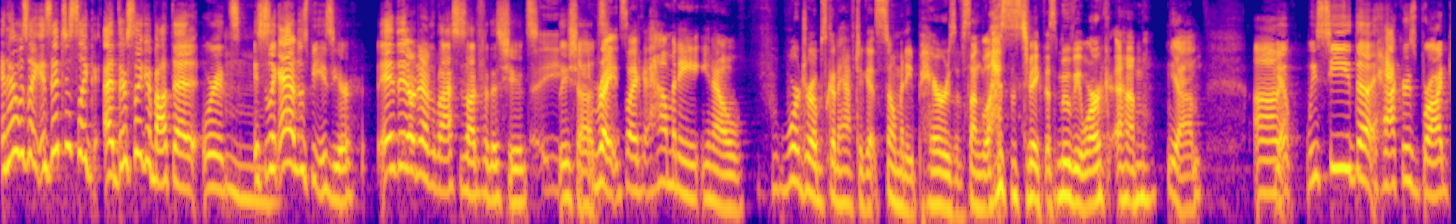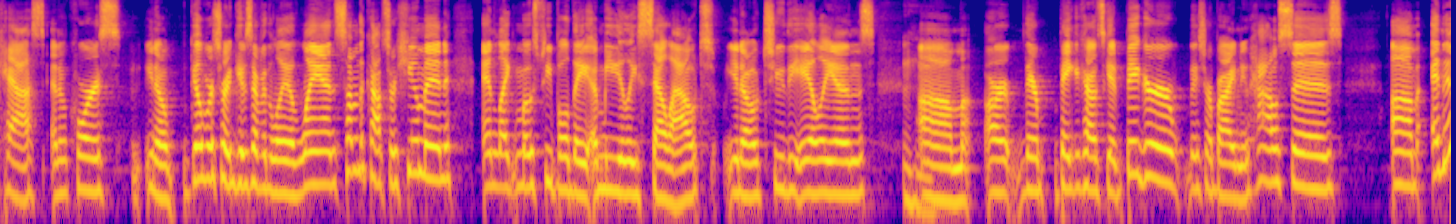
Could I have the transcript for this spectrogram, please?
and i was like is that just like uh, there's something about that where it's it's just like ah, it'll just be easier and they don't have glasses on for the shoots these shots Right. It's like how many, you know, wardrobe's going to have to get so many pairs of sunglasses to make this movie work. Um, Yeah. Um, Yep. We see the hackers broadcast, and of course, you know, Gilbert sort of gives everything the lay of the land. Some of the cops are human, and like most people, they immediately sell out, you know, to the aliens. Um, our their bank accounts get bigger. They start buying new houses. Um, and then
